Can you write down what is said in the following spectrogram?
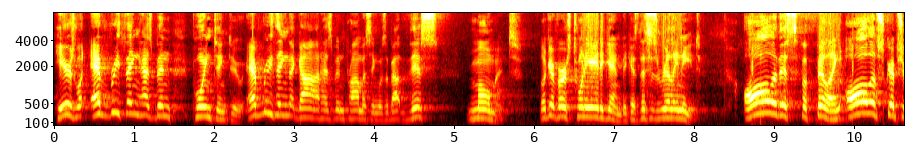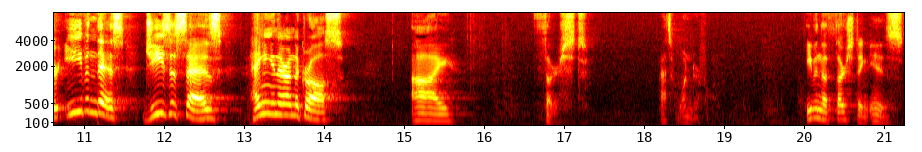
Here's what everything has been pointing to. Everything that God has been promising was about this moment. Look at verse 28 again, because this is really neat. All of this fulfilling, all of Scripture, even this, Jesus says, hanging in there on the cross, I thirst. That's wonderful. Even the thirsting is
